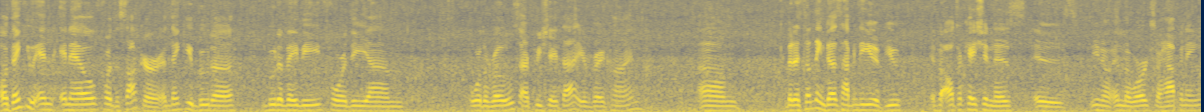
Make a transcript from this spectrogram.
Oh, thank you N- NL for the soccer, and thank you Buddha Buddha baby for the um, for the rose. I appreciate that. You're very kind. Um, but if something does happen to you, if you if an altercation is is you know in the works or happening,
